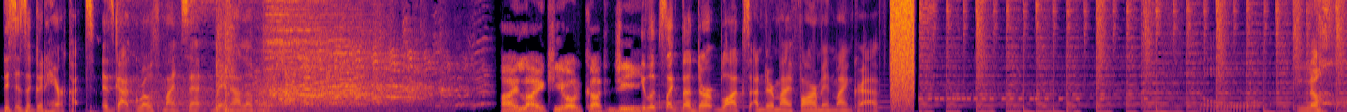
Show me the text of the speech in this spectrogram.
This is a good haircut. It's got growth mindset written all over it. I like your cut, G. He looks like the dirt blocks under my farm in Minecraft. No. No.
